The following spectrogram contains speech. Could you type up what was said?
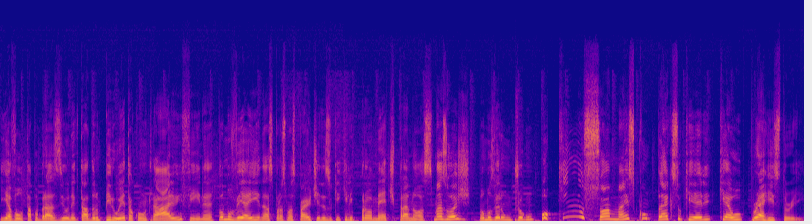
ia voltar pro Brasil, o nego tava dando pirueta ao contrário, enfim, né? Vamos ver aí nas próximas partidas o que, que ele promete para nós. Mas hoje, vamos ver um jogo um pouquinho só mais complexo que ele, que é o Prehistory.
